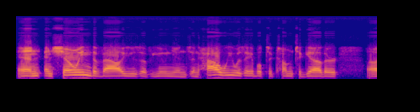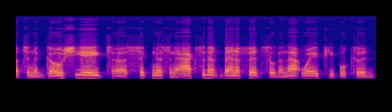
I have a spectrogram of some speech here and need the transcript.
and and showing the values of unions and how we was able to come together uh, to negotiate uh, sickness and accident benefits so then that way people could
